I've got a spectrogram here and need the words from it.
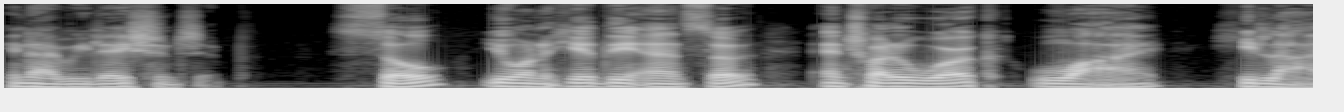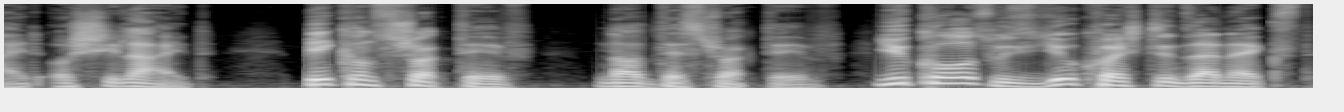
in our relationship. So you want to hear the answer and try to work why he lied or she lied. Be constructive, not destructive. You calls with your questions are next.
